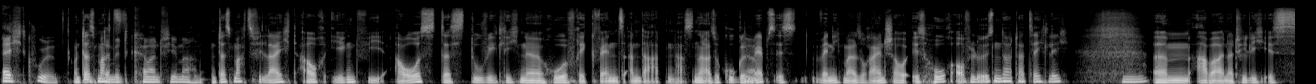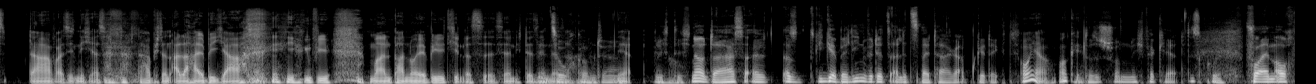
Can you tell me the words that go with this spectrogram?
echt cool. Und das macht's- damit kann man viel machen. Und das macht es vielleicht auch irgendwie aus, dass du wirklich eine hohe Frequenz an Daten hast. Ne? Also Google Ja. Maps ist, wenn ich mal so reinschaue, ist hochauflösender tatsächlich. Ähm, aber natürlich ist da, weiß ich nicht, also da habe ich dann alle halbe Jahr irgendwie mal ein paar neue Bildchen. Das ist ja nicht der Sinn Wenn hochkommt, ja. ja. Richtig. Na, und da hast du halt, also Giga Berlin wird jetzt alle zwei Tage abgedeckt. Oh ja, okay. Das ist schon nicht verkehrt. Das ist cool. Vor allem auch,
